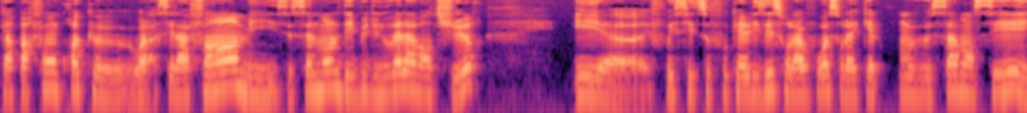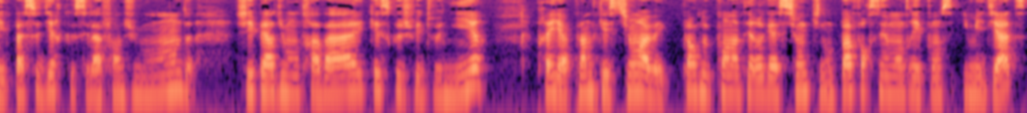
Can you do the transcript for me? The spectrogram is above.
Car parfois on croit que voilà, c'est la fin, mais c'est seulement le début d'une nouvelle aventure. Et euh, il faut essayer de se focaliser sur la voie sur laquelle on veut s'avancer et pas se dire que c'est la fin du monde. J'ai perdu mon travail, qu'est-ce que je vais devenir? Après, il y a plein de questions avec plein de points d'interrogation qui n'ont pas forcément de réponse immédiate.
